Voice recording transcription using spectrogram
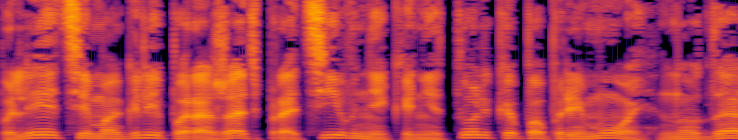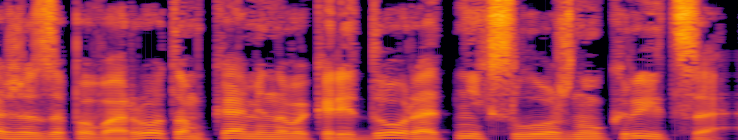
Плети могли поражать противника не только по прямой, но даже за поворотом каменного коридора от них сложно укрыться.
